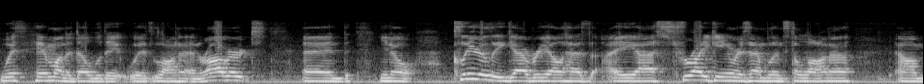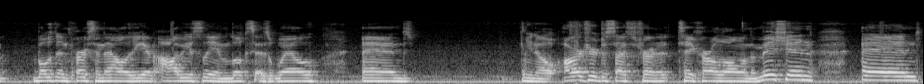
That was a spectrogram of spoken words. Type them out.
with him on a double date with Lana and Robert, and you know clearly Gabrielle has a uh, striking resemblance to Lana, um, both in personality and obviously in looks as well. And you know, Archer decides to try to take her along on the mission, and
